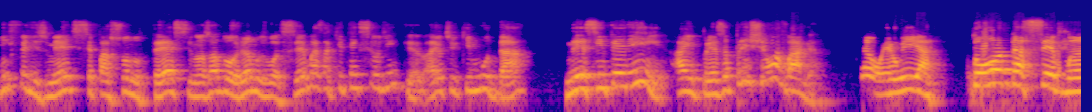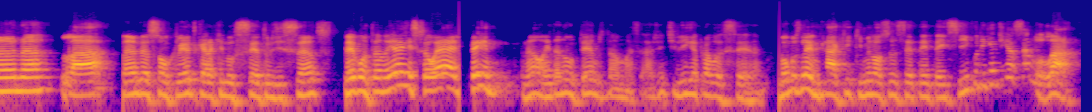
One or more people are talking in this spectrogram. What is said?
infelizmente você passou no teste, nós adoramos você, mas aqui tem que ser o dia inteiro. Aí eu tive que mudar. Nesse inteirinho, a empresa preencheu a vaga. Então, eu ia toda semana lá, Anderson Cleito, que era aqui no centro de Santos, perguntando: e aí, seu Hélio, tem. Não, ainda não temos, não, mas a gente liga para você. Vamos lembrar aqui que em 1975 ninguém tinha celular.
